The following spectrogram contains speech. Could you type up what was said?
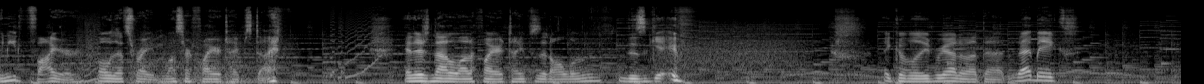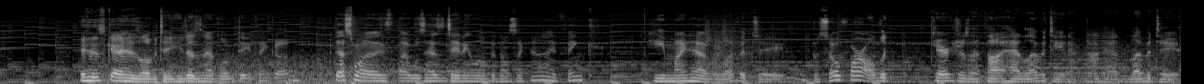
We need fire. Oh, that's right, once our fire types die. and there's not a lot of fire types in all of this game. I completely forgot about that. That makes... If this guy has levitate, he doesn't have levitate, thank god. That's why I was hesitating a little bit. I was like, oh, I think he might have levitate. But so far, all the characters I thought had levitate have not had levitate.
